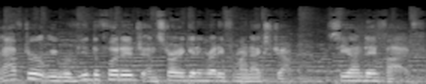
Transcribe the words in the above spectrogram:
After, we reviewed the footage and started getting ready for my next jump. See you on day 5.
